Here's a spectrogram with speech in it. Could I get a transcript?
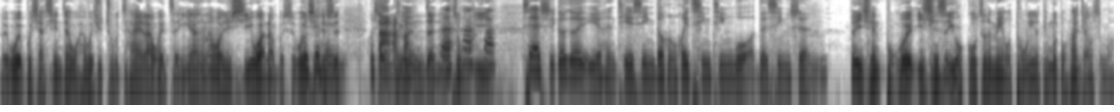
对，我也不像现在，我还会去煮菜啦，我会怎样啦，我要去洗碗啦，不是，我以前就是大男人主义。现在史哥哥也很贴心，都很会倾听我的心声。对，以前不会，以前是有沟真的没有通，因为听不懂他讲什么。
